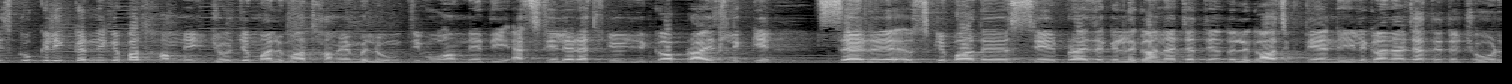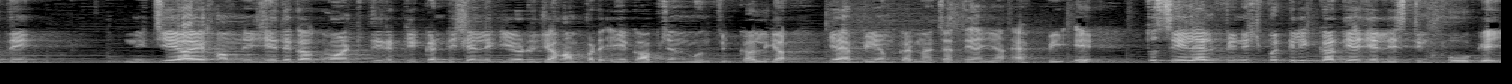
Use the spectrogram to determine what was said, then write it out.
इसको क्लिक करने के बाद हमने जो जो मालूम हमें मालूम थी, वो हमने दी। एस टेलर एच लिखा प्राइस लिख। सर उसके बाद सेल प्राइस अगर लगाना चाहते हैं तो लगा सकते हैं, नहीं लगाना चाहते तो छोड़ दें। नीचे आए, हमने ये देखा क्वांटिटी रखी कंडीशन लिखी और यहाँ पर एक ऑप्शन मुंतब कर लिया कि एफ़ बी एम करना चाहते हैं या एफ़ बी ए तो सेल एंड फिनिश पर क्लिक कर दिया, ये लिस्टिंग हो गई।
